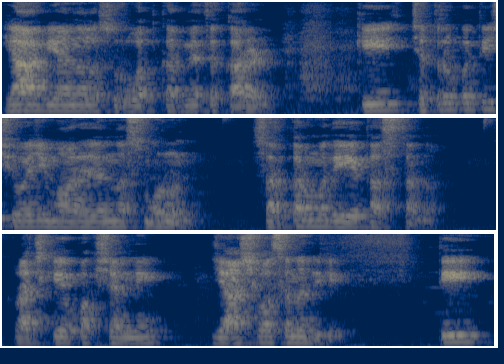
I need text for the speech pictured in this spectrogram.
ह्या अभियानाला सुरुवात करण्याचं कारण की छत्रपती शिवाजी महाराजांना स्मरून सरकारमध्ये येत असताना राजकीय पक्षांनी जी आश्वासनं दिली ती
